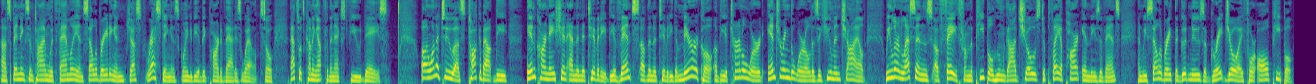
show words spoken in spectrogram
Uh, spending some time with family and celebrating and just resting is going to be a big part of that as well. So that's what's coming up for the next few days. Well, I wanted to uh, talk about the incarnation and the nativity, the events of the nativity, the miracle of the eternal word entering the world as a human child. We learn lessons of faith from the people whom God chose to play a part in these events, and we celebrate the good news of great joy for all people,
